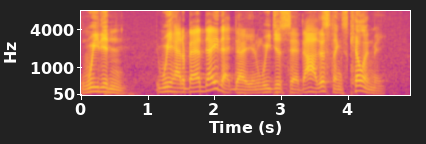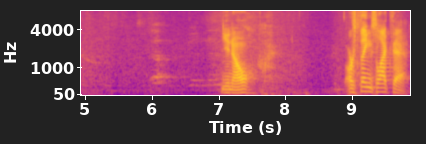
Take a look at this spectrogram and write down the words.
we didn't, we had a bad day that day and we just said, ah, this thing's killing me. You know, or things like that.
